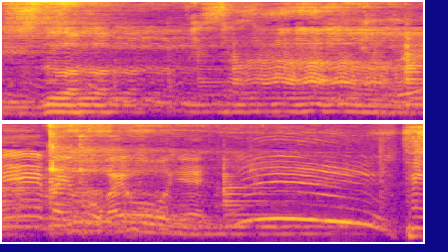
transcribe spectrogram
dường già thế bay hồ bay hồ nhỉ. Thế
